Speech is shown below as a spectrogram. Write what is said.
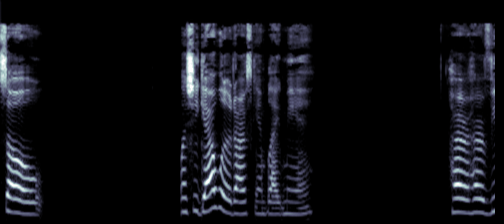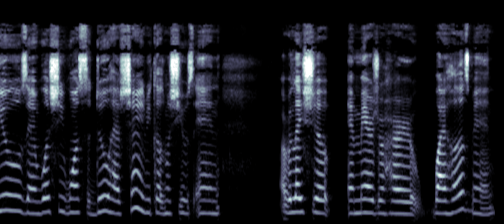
So when she got with a dark skinned black man, her her views and what she wants to do have changed because when she was in a relationship and marriage with her white husband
